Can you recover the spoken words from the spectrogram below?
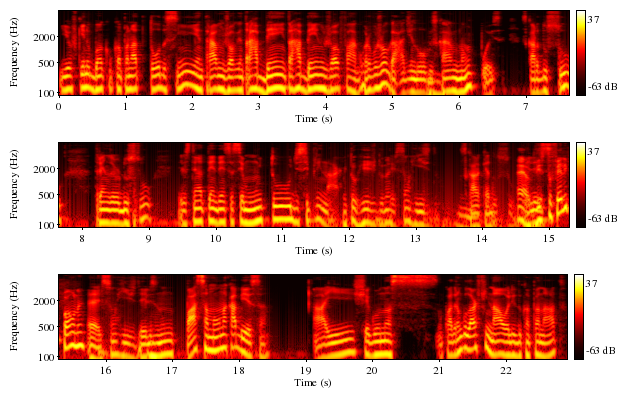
E eu fiquei no banco o campeonato todo, assim, e entrava no jogo, entrava bem, entrava bem no jogo. Falei, agora eu vou jogar de novo. Os caras não pôs. Os caras do Sul, treinador do Sul, eles têm a tendência a ser muito disciplinar. Muito rígido, né? Eles são rígidos. Os caras que é do Sul. É, eles... visto o Felipão, né? É, eles são rígidos, eles não passam a mão na cabeça. Aí chegou nas, no quadrangular final ali do campeonato.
